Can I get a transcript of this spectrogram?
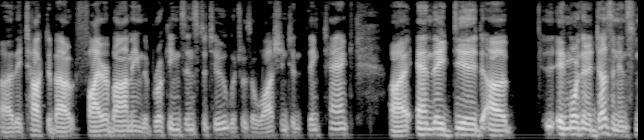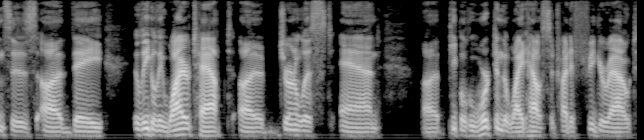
Uh, they talked about firebombing the Brookings Institute, which was a Washington think tank. Uh, and they did, uh, in more than a dozen instances, they illegally wiretapped journalists and uh, people who worked in the White House to try to figure out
